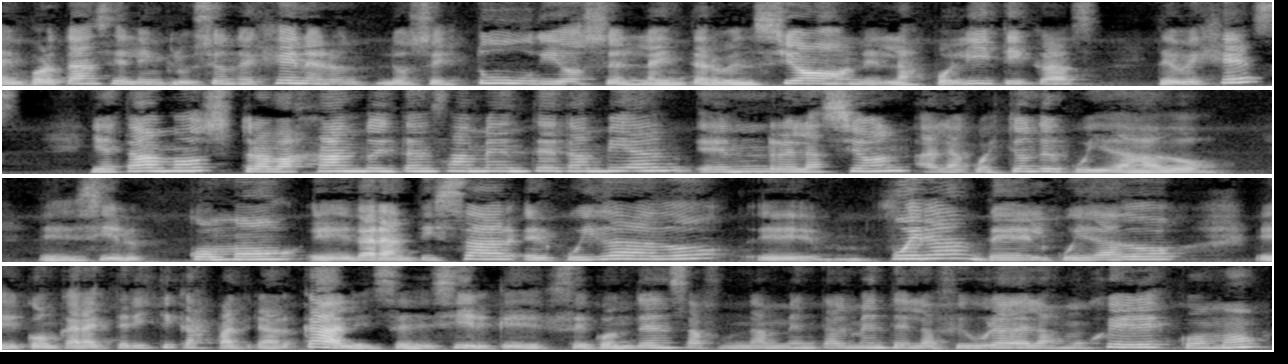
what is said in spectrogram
la importancia de la inclusión de género en los estudios, en la intervención, en las políticas de vejez. Y estábamos trabajando intensamente también en relación a la cuestión del cuidado, es decir, cómo eh, garantizar el cuidado eh, fuera del cuidado eh, con características patriarcales, es decir, que se condensa fundamentalmente en la figura de las mujeres como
